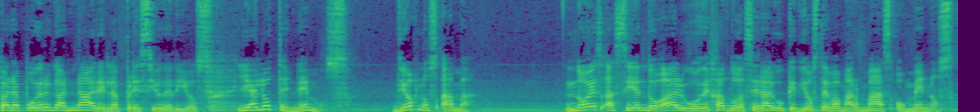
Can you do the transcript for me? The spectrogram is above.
para poder ganar el aprecio de Dios. Ya lo tenemos. Dios nos ama. No es haciendo algo, dejando de hacer algo que Dios te va a amar más o menos,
